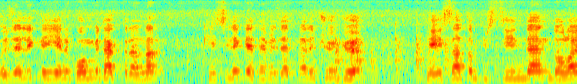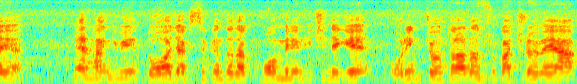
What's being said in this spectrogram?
özellikle yeni kombi taktıranlar kesinlikle temizletmeli. Çünkü tesisatın pisliğinden dolayı herhangi bir doğacak sıkıntıda kombinin içindeki o-ring contalardan su kaçırıyor veya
